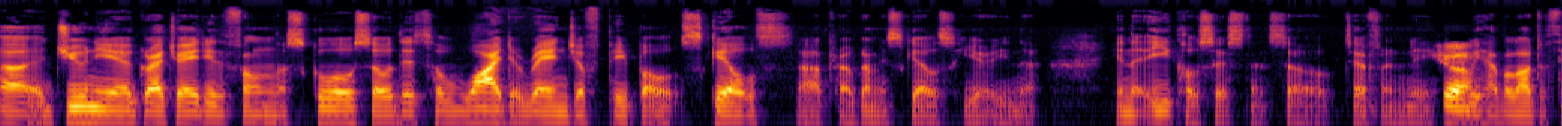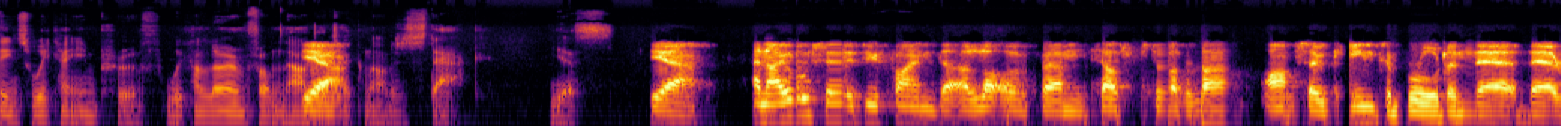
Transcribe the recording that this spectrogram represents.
uh, junior graduated from the school, so there's a wide range of people skills, uh, programming skills here in the in the ecosystem. So definitely, sure. we have a lot of things we can improve. We can learn from the yeah. technology stack. Yes. Yeah, and I also do find that a lot of um, Salesforce developers aren't so keen to broaden their their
